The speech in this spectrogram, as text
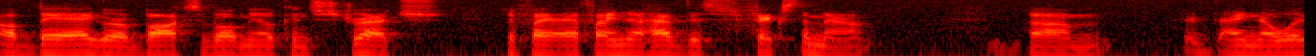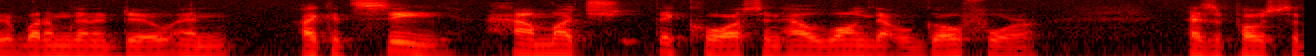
a bag or a box of oatmeal can stretch if I if I have this fixed amount, um, I know what, what I'm going to do, and I could see how much they cost and how long that will go for, as opposed to,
